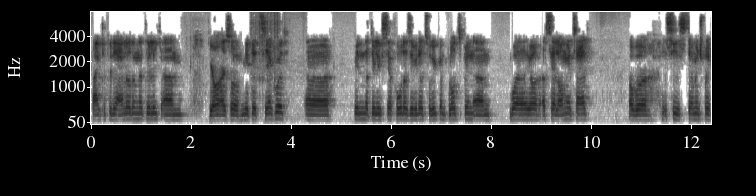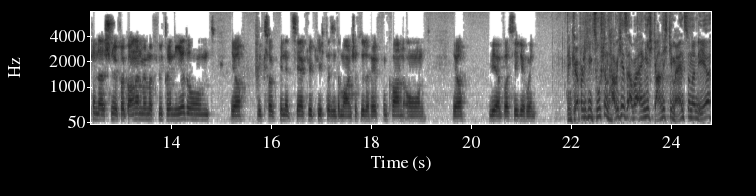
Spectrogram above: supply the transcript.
Danke für die Einladung natürlich. Ähm, ja, also mir geht es sehr gut. Äh, bin natürlich sehr froh, dass ich wieder zurück am Platz bin. Ähm, war ja eine sehr lange Zeit, aber es ist dementsprechend auch schnell vergangen, wenn man viel trainiert und ja, wie gesagt, bin jetzt sehr glücklich, dass ich der Mannschaft wieder helfen kann und ja, wir ein paar Siege holen. Den körperlichen Zustand habe ich jetzt aber eigentlich gar nicht gemeint, sondern eher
